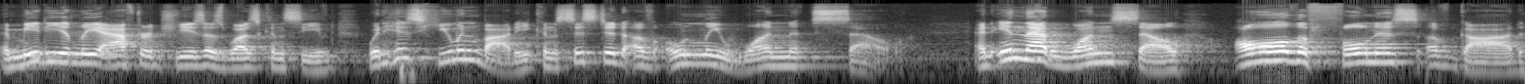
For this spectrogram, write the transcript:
immediately after Jesus was conceived when his human body consisted of only one cell. And in that one cell, all the fullness of God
